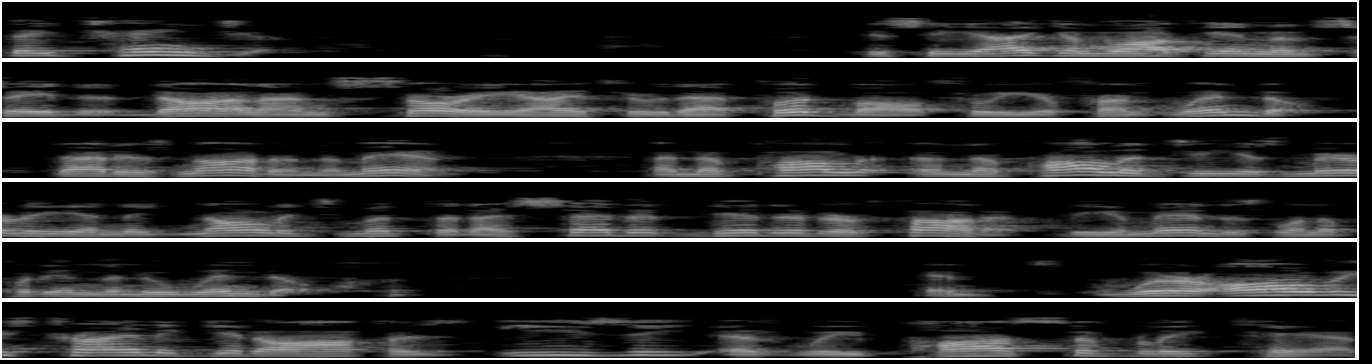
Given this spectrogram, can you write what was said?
They change it. You see, I can walk in and say to Don, I'm sorry I threw that football through your front window. That is not an amend. An, apolo- an, apology is merely an acknowledgement that I said it, did it, or thought it. The amend is when I put in the new window. and we're always trying to get off as easy as we possibly can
